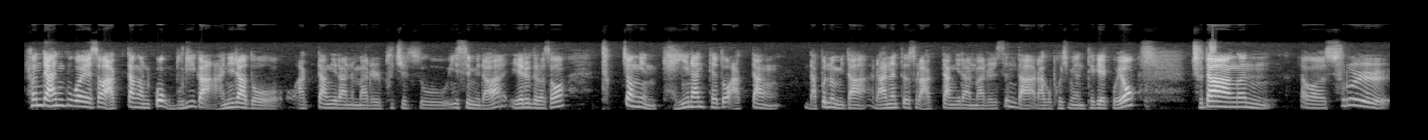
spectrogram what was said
현대 한국어에서 악당은 꼭 무리가 아니라도 악당이라는 말을 붙일 수 있습니다. 예를 들어서 특정인 개인한테도 악당, 나쁜 놈이다 라는 뜻으로 악당이라는 말을 쓴다 라고 보시면 되겠고요. 주당은 어, 술을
